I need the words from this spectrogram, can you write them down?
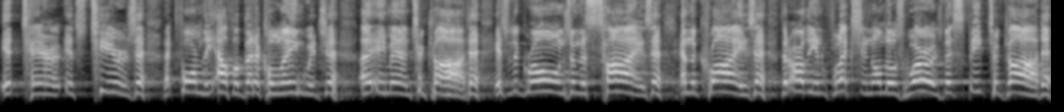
It tear, it's tears that form the alphabetical language, amen, to God. It's the groans and the sighs and the cries that are the inflection on those words that speak to God.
